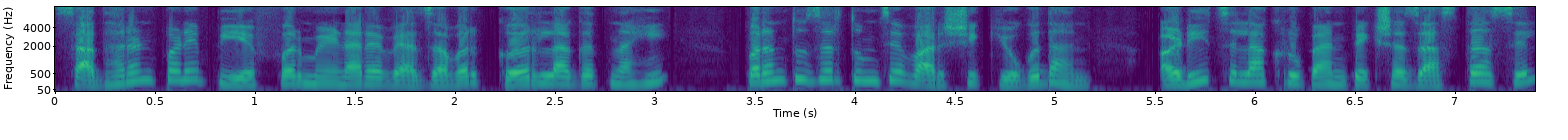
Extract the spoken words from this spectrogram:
साधारणपणे पीएफवर मिळणाऱ्या व्याजावर कर लागत नाही परंतु जर तुमचे वार्षिक योगदान अडीच लाख रुपयांपेक्षा जास्त असेल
